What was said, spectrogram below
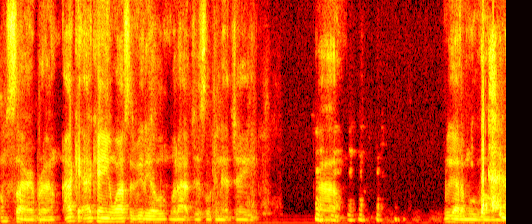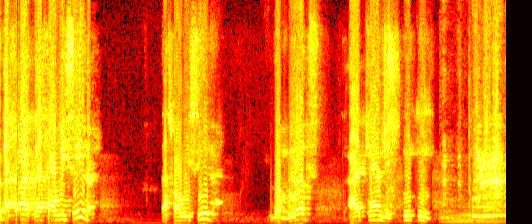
I'm sorry, bro. I can't I can't even watch the video without just looking at Jade. Um, we got to move on. That's why. That's why we see her. That's why we see her. The looks, eye candy. Mm-mm.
